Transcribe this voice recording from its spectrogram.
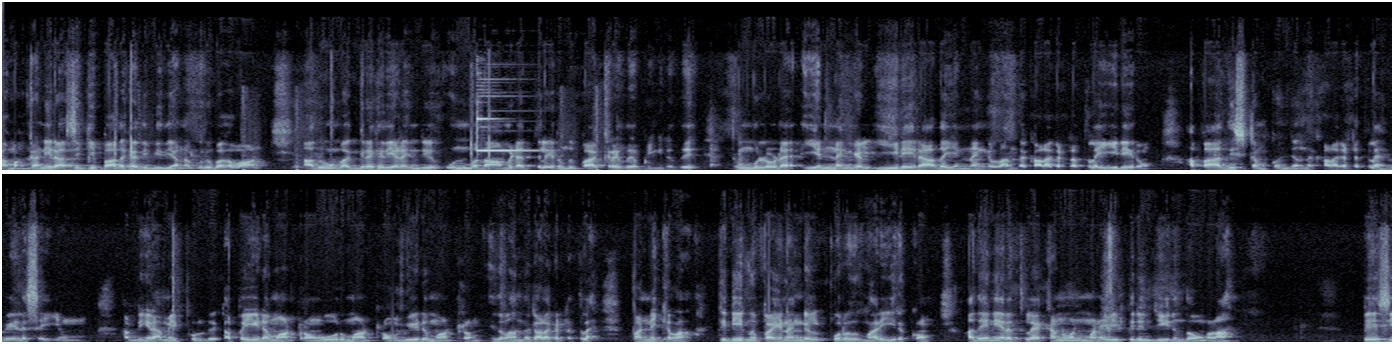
ஆமாம் கன்னிராசிக்கு பாதகாதிபதியான குரு பகவான் அதுவும் வக்ரகதி அடைஞ்சு ஒன்பதாம் இடத்துல இருந்து பார்க்கறது அப்படிங்கிறது உங்களோட எண்ணங்கள் ஈடேறாத எண்ணங்கள்லாம் இந்த காலகட்டத்தில் ஈடேறும். அப்போ அதிர்ஷ்டம் கொஞ்சம் அந்த காலகட்டத்தில் வேலை செய்யும். அப்படிங்கிற அமைப்பு உண்டு. அப்போ இடமாற்றம் ஊர் மாற்றம் வீடு மாற்றம் இதெல்லாம் அந்த காலகட்டத்தில் பண்ணிக்கலாம். திடீர்னு பயணங்கள் போகிறது மாதிரி இருக்கும். அதே நேரத்தில் கணவன் மனைவி பிரிஞ்சு இருந்தவங்களாம் பேசி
